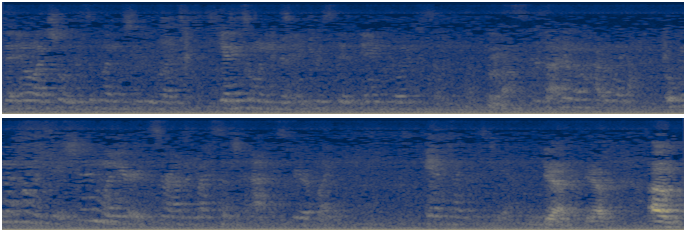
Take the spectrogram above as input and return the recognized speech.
the intellectual discipline to like getting someone even interested in going to something like this? Because I don't know how to like open that conversation when you're surrounded by such an atmosphere of like anti-Christianity. Yeah, yeah. Um,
